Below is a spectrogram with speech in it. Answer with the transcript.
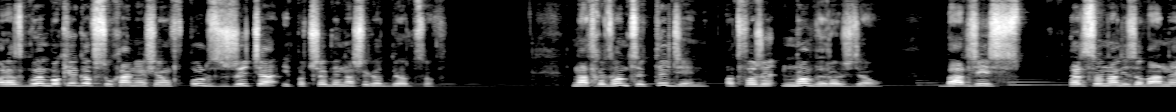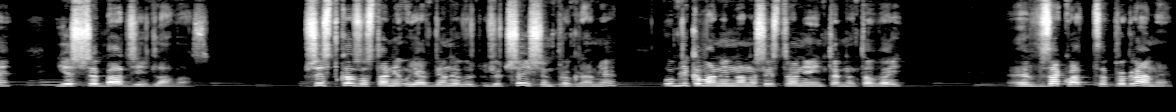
oraz głębokiego wsłuchania się w puls życia i potrzeby naszych odbiorców. Nadchodzący tydzień otworzy nowy rozdział, bardziej spersonalizowany, jeszcze bardziej dla Was. Wszystko zostanie ujawnione w jutrzejszym programie publikowanym na naszej stronie internetowej e, w zakładce programy.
